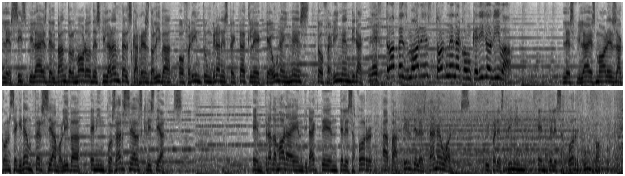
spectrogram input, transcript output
Les sis filaes del bàndol moro desfilaran pels carrers d'Oliva oferint un gran espectacle que un any més t'oferim en directe. Les tropes mores tornen a conquerir Oliva. Les filaes mores aconseguiran fer-se amb Oliva en imposar-se als cristians. Entrada mora en directe en Telesafor a partir de les 19 hores i per streaming en telesafor.com.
